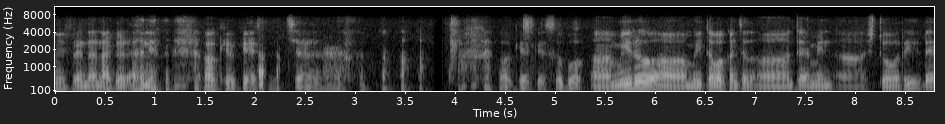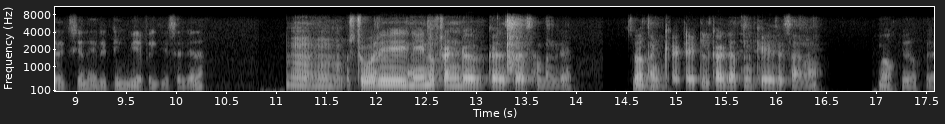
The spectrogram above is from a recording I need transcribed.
మీ ఫ్రెండ్ నాకు okay okay. Okay okay. Super. మీరు మిగతా వర్క్ అంటే I mean story direction editing VFX చేశారు కదా? స్టోరీ నేను ఫ్రెండ్ కలిసి చేస్తామండి. సో అతనికి టైటిల్ కార్డ్ అతనికి వేసేసాను. Okay okay.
